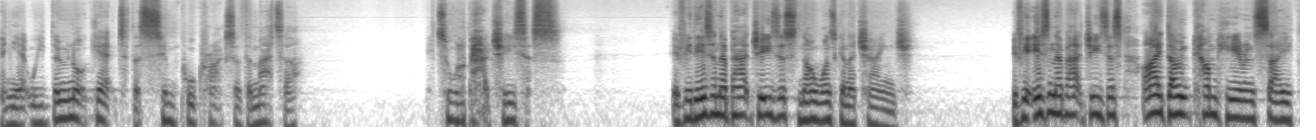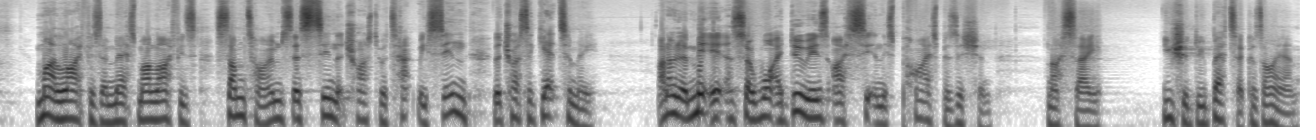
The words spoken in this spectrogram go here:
And yet we do not get to the simple crux of the matter. It's all about Jesus. If it isn't about Jesus, no one's going to change. If it isn't about Jesus, I don't come here and say, my life is a mess. My life is sometimes there's sin that tries to attack me, sin that tries to get to me. I don't admit it, and so what I do is I sit in this pious position and I say, You should do better because I am.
